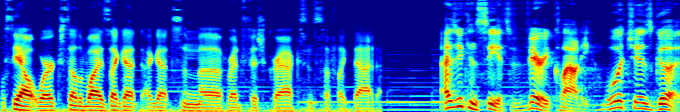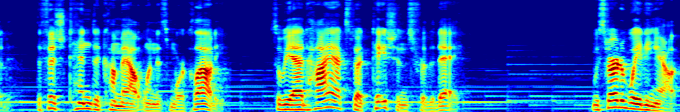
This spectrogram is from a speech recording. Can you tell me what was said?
We'll see how it works. Otherwise, I got I got some uh, redfish cracks and stuff like that. As you can see, it's very cloudy, which is good. The fish tend to come out when it's more cloudy, so we had high expectations for the day. We started wading out,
